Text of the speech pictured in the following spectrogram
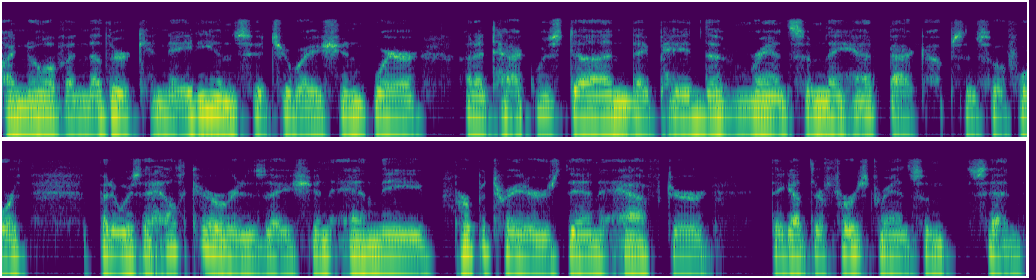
I, know of another Canadian situation where an attack was done. They paid the ransom, they had backups and so forth, but it was a healthcare organization, and the perpetrators then, after they got their first ransom, said,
